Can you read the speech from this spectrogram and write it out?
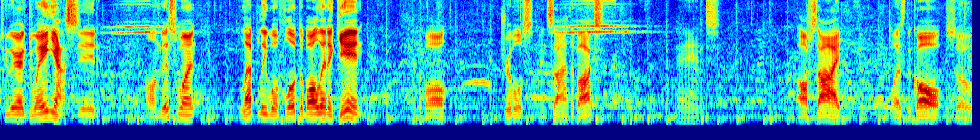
to Eric Duenas. On this one, Lepley will float the ball in again. And the ball dribbles inside the box. And offside was the call. So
